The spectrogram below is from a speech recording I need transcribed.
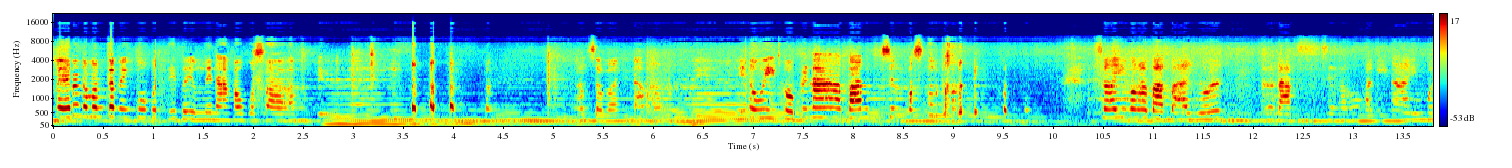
Meron naman kami kumot dito yung ninakaw ko sa Ang sama ninakaw. Inuwi ko, pinabalot ko sila pastor ko. so, yung mga bata ayun, relax sila ko kanina, yung pa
